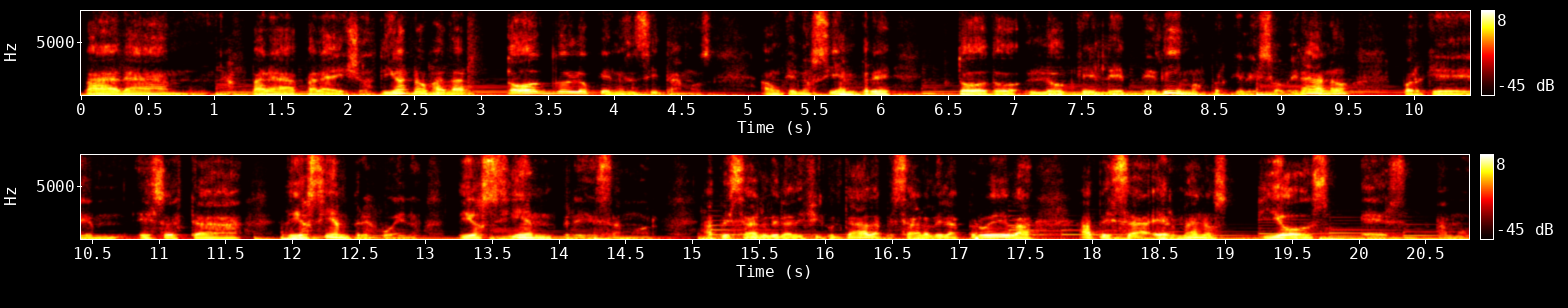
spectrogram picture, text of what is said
para, para, para ellos. Dios nos va a dar todo lo que necesitamos, aunque no siempre todo lo que le pedimos, porque Él es soberano, porque mm, eso está, Dios siempre es bueno, Dios siempre es amor, a pesar de la dificultad, a pesar de la prueba, a pesar, hermanos, Dios es amor.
